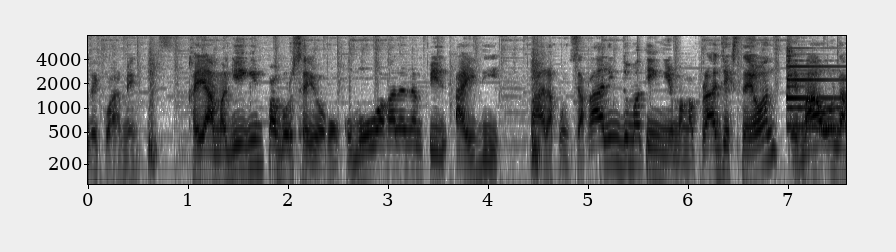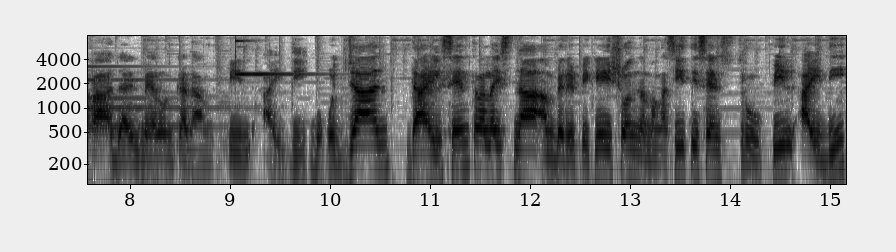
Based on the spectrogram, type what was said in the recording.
requirements. Kaya magiging pabor sa'yo kung kumuha ka na ng PhilID para kung sakaling dumating yung mga projects na yon, eh mauna ka dahil meron ka ng PhilID. Bukod dyan, dahil centralized na ang verification ng mga citizens through PhilID,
